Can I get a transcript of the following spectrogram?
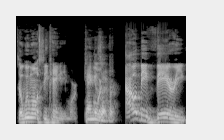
So we won't see Kang anymore. Kang is Or- over. I would be very,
